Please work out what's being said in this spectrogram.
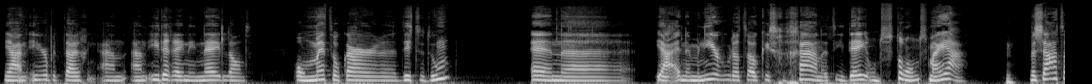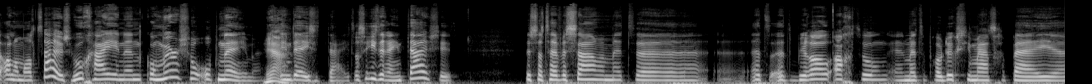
ja, een eerbetuiging aan, aan iedereen in Nederland om met elkaar dit te doen. En, ja, en de manier hoe dat ook is gegaan, het idee ontstond. Maar ja, we zaten allemaal thuis. Hoe ga je een commercial opnemen Ja. in deze tijd, als iedereen thuis zit? Dus dat hebben we samen met eh, het, het bureau Achtung en met de productiemaatschappij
